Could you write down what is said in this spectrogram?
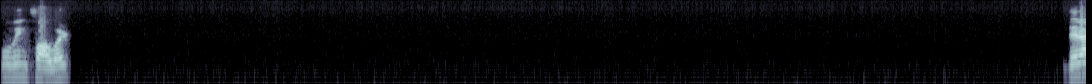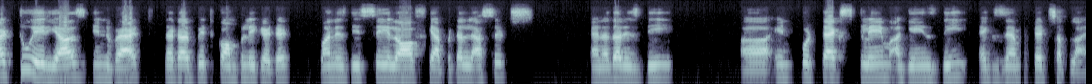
Moving forward, there are two areas in VAT that are a bit complicated. One is the sale of capital assets, another is the uh, input tax claim against the exempted supply.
